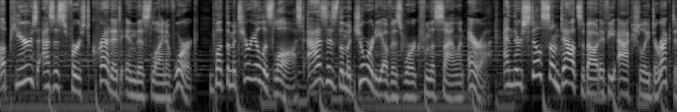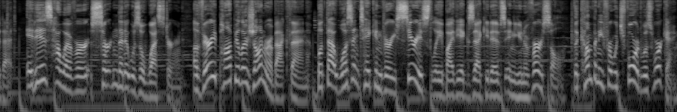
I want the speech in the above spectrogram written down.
appears as his first credit in this line of work, but the material is lost, as is the majority of his work from the silent era, and there's still some doubts about if he actually directed it. It is, however, certain that it was a western, a very popular genre back then, but that wasn't taken very seriously by the executives in Universal, the company for which Ford was working.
